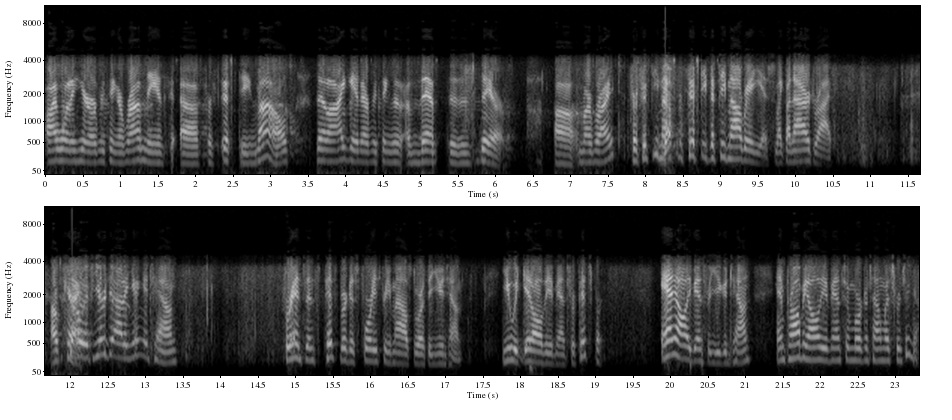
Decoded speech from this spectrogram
I want to hear everything around me uh, for 50 miles, then I get everything that event that is there. Uh, am I right? For 50 miles, yep. for 50, 50 mile radius, like an hour drive. Okay. So if you're down in Uniontown, for instance, Pittsburgh is 43 miles north of Uniontown. You would get all the events for Pittsburgh, and all the events for Uniontown, and probably all the events in Morgantown, West Virginia.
